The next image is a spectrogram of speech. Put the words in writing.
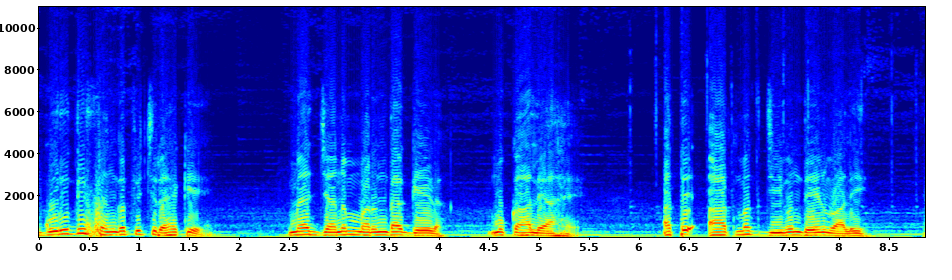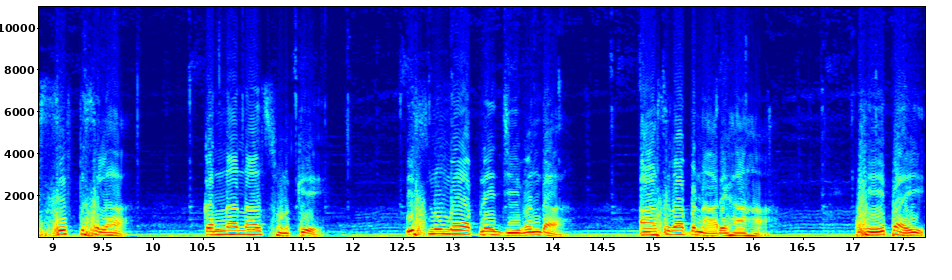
ਗੁਰੂ ਦੀ ਸੰਗਤ ਵਿੱਚ ਰਹਿ ਕੇ ਮੈਂ ਜਨਮ ਮਰਨ ਦਾ ਗੇੜ ਮੁਕਾ ਲਿਆ ਹੈ। ਅਤੇ ਆਤਮਿਕ ਜੀਵਨ ਦੇਣ ਵਾਲੀ ਸਿਫਤ ਸਲਾਹ ਕੰਨਾਂ ਨਾਲ ਸੁਣ ਕੇ ਇਸ ਨੂੰ ਮੈਂ ਆਪਣੇ ਜੀਵਨ ਦਾ ਆਸਰਾ ਬਣਾ ਰਿਹਾ ਹਾਂ। ਹੇ ਭਾਈ,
